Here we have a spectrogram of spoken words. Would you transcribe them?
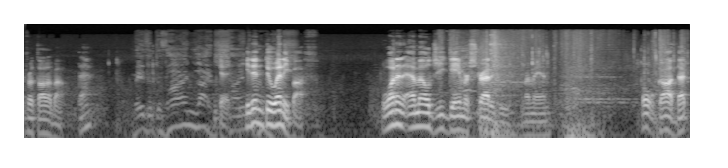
Ever thought about that? Okay, he didn't do any buff. What an MLG gamer strategy, my man. Oh god, that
